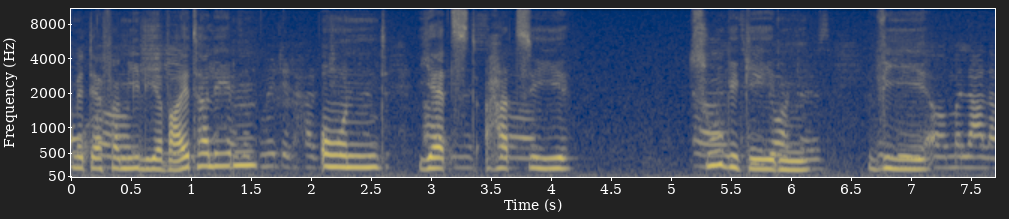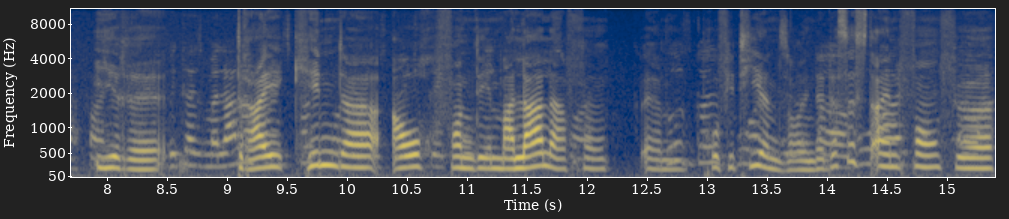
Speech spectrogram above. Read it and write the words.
mit der Familie weiterleben. Und jetzt hat sie zugegeben, wie ihre drei Kinder auch von dem Malala-Fonds ähm, profitieren sollen. Denn das ist ein Fonds für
